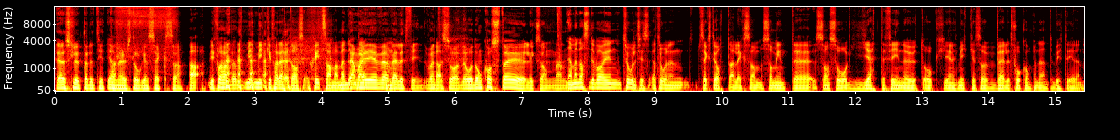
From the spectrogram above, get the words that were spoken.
jag slutade titta Ja. när det stod en sexa. Ja, vi får höra, Mi- Micke får rätta oss, skitsamma. Men Den var ju mm. väldigt fin. Det var inte Ja. så. Och de kostar ju liksom. Men... Nej men alltså det var ju en, troligtvis, jag tror en 68 liksom, som inte, som såg jättefin ut och enligt Micke så väldigt få komponenter bytte i den.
